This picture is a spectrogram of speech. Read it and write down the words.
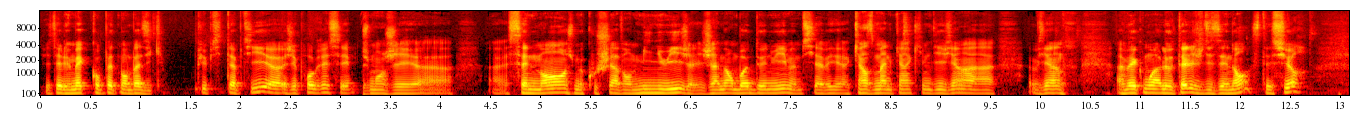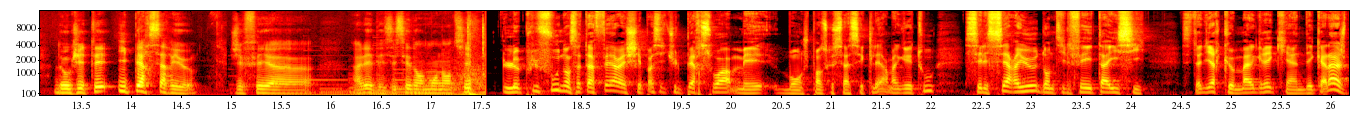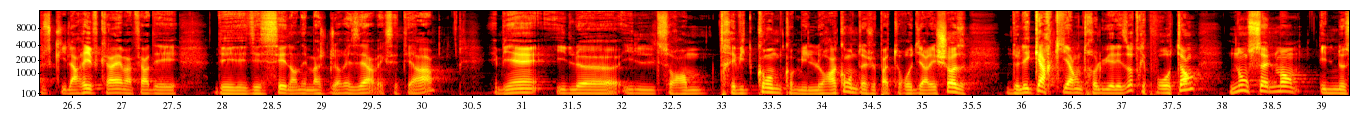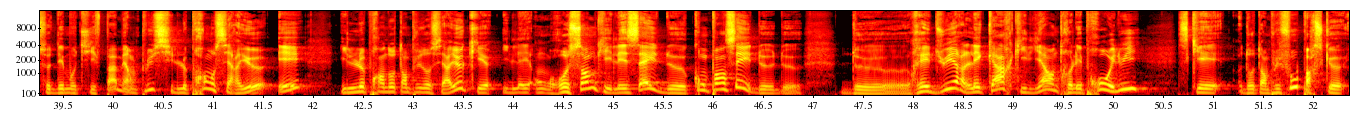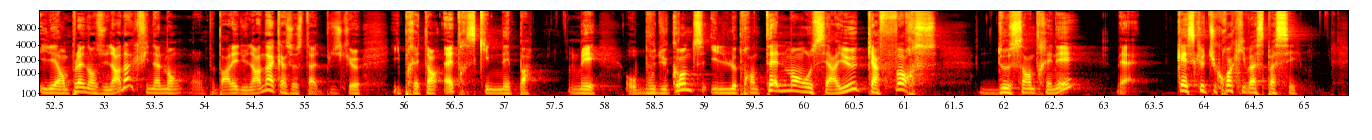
j'étais le mec complètement basique. Puis petit à petit, euh, j'ai progressé. Je mangeais sainement, je me couchais avant minuit, j'allais jamais en boîte de nuit, même s'il y avait 15 mannequins qui me disaient viens, viens avec moi à l'hôtel, je disais non, c'était sûr. Donc j'étais hyper sérieux. J'ai fait allez, des essais dans le monde entier le plus fou dans cette affaire, et je ne sais pas si tu le perçois, mais bon, je pense que c'est assez clair malgré tout, c'est le sérieux dont il fait état ici. C'est-à-dire que malgré qu'il y ait un décalage, puisqu'il arrive quand même à faire des, essais dans des matchs de réserve, etc., eh bien, il, euh, il se rend très vite compte, comme il le raconte, hein, je ne vais pas te redire les choses, de l'écart qu'il y a entre lui et les autres. Et pour autant, non seulement il ne se démotive pas, mais en plus, il le prend au sérieux et il le prend d'autant plus au sérieux qu'on ressent qu'il essaye de compenser, de, réduire l'écart qu'il y a entre les pros et lui. Ce qui est d'autant plus fou parce qu'il est en plein dans une arnaque finalement. On peut parler d'une arnaque à ce stade, puisqu'il prétend être ce qu'il n'est pas. Mais au bout du compte, il le prend tellement au sérieux qu'à force de s'entraîner, ben, qu'est-ce que tu crois qu'il va se passer?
